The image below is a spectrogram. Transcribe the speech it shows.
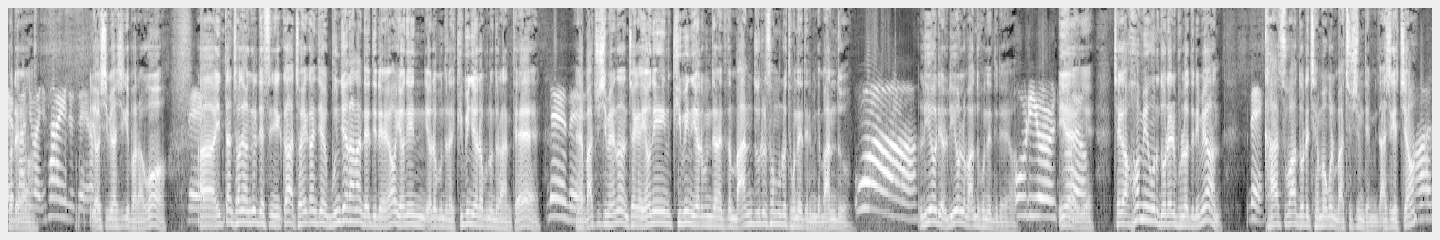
그래요. 많이 많이 사랑해주세요. 열심히 하시기 바라고. 네. 아, 일단 전화 연결됐으니까 저희가 이제 문제를 하나 내드려요. 연예인 여러분들한테, 귀빈 여러분들한테. 네네. 예, 맞추시면은 저희가 연예인 귀빈 여러분들한테도 만두를 선물로 보내드립니다. 만두. 우와. real이요. real로 만두 보내드려요. 오, real. 예, 좋아요. 예. 제가 허밍으로 노래를 불러드리면 네. 가수와 노래 제목을 맞추시면 됩니다. 아시겠죠? 아,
